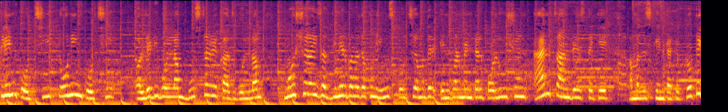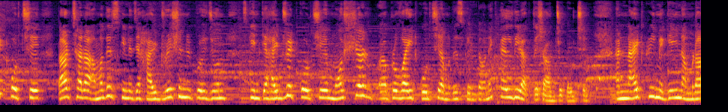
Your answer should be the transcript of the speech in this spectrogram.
ক্লিন করছি টোনিং করছি অলরেডি বললাম বুস্টারের কাজ বললাম। ময়শ্চারাইজার দিনের বেলা যখন ইউজ করছি, আমাদের এনভায়রনমেন্টাল পলিউশন অ্যান্ড সানরেজ থেকে আমাদের স্কিনটাকে প্রোটেক্ট করছে। তার ছাড়া আমাদের স্কিনে যে হাইড্রেশনের প্রয়োজন স্কিনকে হাইড্রেট করছে ময়শ্চার প্রোভাইড করছে আমাদের স্কিনটা অনেক হেলদি রাখতে সাহায্য করছে। অ্যান্ড নাইট ক্রিম এগেইন আমরা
